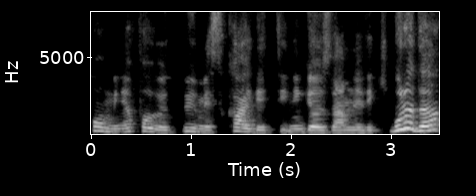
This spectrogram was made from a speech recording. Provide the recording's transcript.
kombine FAVÖK büyümesi kaydettiğini gözlemledik. Burada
